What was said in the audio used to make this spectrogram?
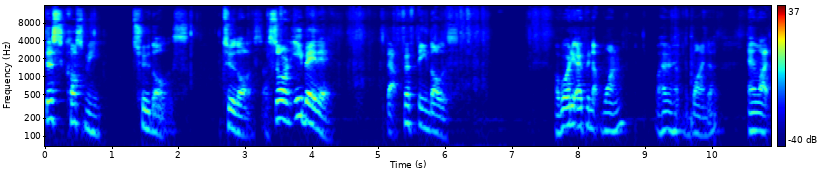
this cost me two dollars. Two dollars. I saw on eBay there. It's about fifteen dollars. I've already opened up one. I haven't opened the binder, and like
